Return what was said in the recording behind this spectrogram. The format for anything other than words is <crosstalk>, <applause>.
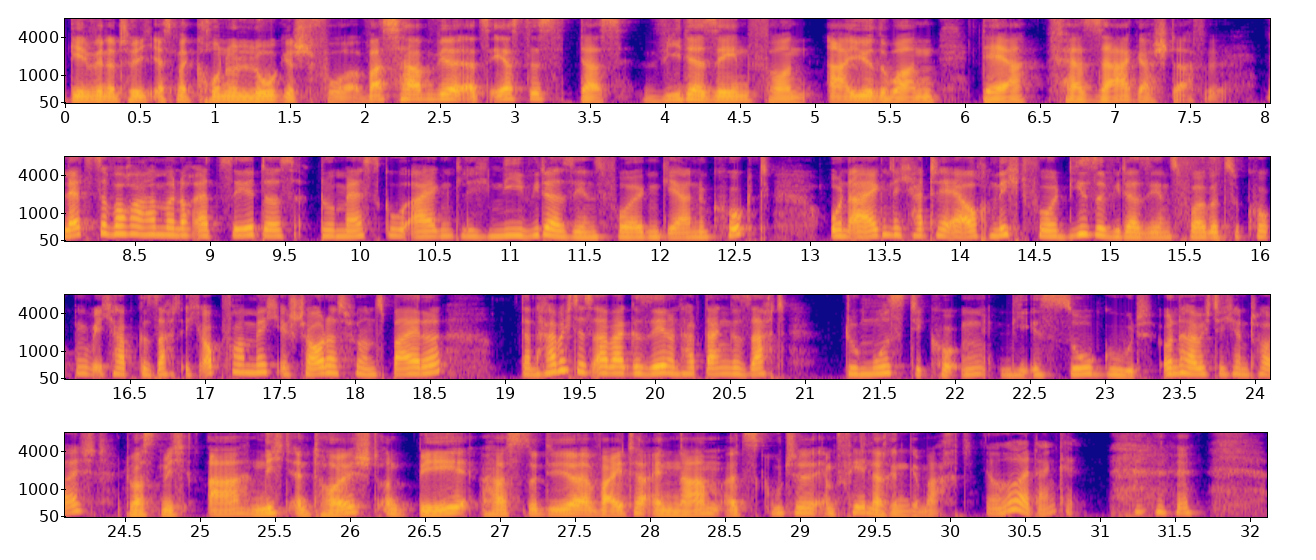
gehen wir natürlich erstmal chronologisch vor. Was haben wir als erstes? Das Wiedersehen von Are You the One, der Versagerstaffel. Letzte Woche haben wir noch erzählt, dass Domescu eigentlich nie Wiedersehensfolgen gerne guckt. Und eigentlich hatte er auch nicht vor, diese Wiedersehensfolge zu gucken. Ich habe gesagt, ich opfer mich, ich schaue das für uns beide. Dann habe ich das aber gesehen und habe dann gesagt, du musst die gucken, die ist so gut. Und habe ich dich enttäuscht? Du hast mich A nicht enttäuscht und B hast du dir weiter einen Namen als gute Empfehlerin gemacht. Oh, danke. <laughs>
